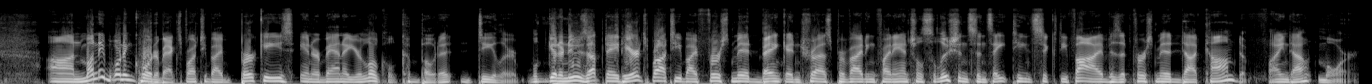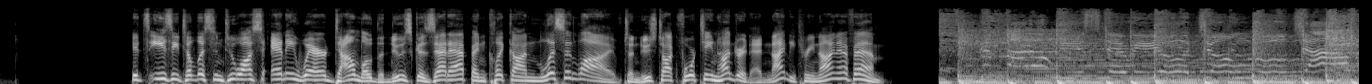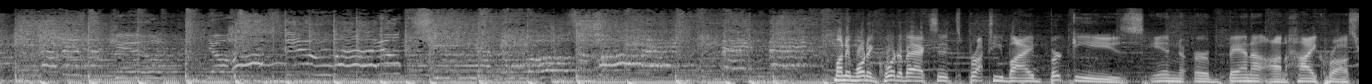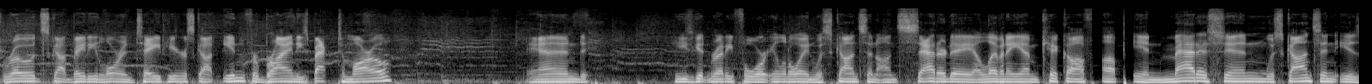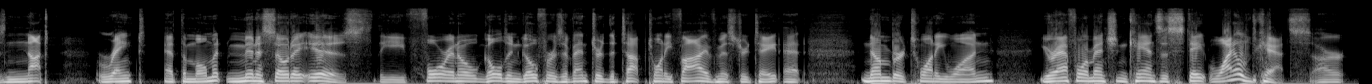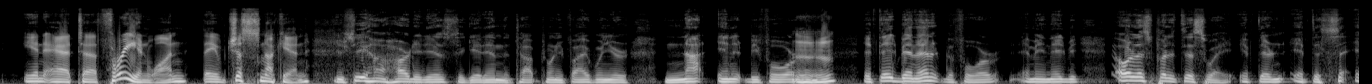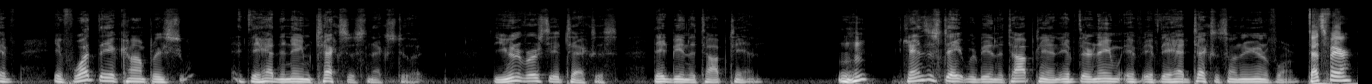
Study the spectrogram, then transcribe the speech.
on Monday Morning Quarterbacks, brought to you by Birkey's in Urbana, your local Kubota dealer. We'll get a news update here. It's brought to you by First Mid Bank and Trust, providing financial solutions since 1865. Visit firstmid.com to find out more. It's easy to listen to us anywhere. Download the News Gazette app and click on Listen Live to News Talk 1400 and 93.9 FM. Monday Morning Quarterbacks, it's brought to you by Birkey's in Urbana on High Cross Road. Scott Beatty, Loren Tate here. Scott in for Brian. He's back tomorrow. And he's getting ready for Illinois and Wisconsin on Saturday, 11 a.m. kickoff up in Madison. Wisconsin is not ranked at the moment. Minnesota is. The 4 0 Golden Gophers have entered the top 25, Mr. Tate, at number 21. Your aforementioned Kansas State Wildcats are in at uh, three and one. They've just snuck in. You see how hard it is to get in the top 25 when you're not in it before? Mhm. If they'd been in it before, I mean, they'd be. Or let's put it this way: if they're if the if if what they accomplished, if they had the name Texas next to it, the University of Texas, they'd be in the top 10. Mm-hmm. Kansas State would be in the top 10 if their name if if they had Texas on their uniform. That's fair.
